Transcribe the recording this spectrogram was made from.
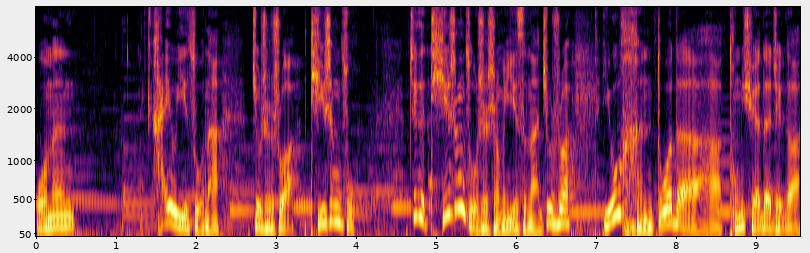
我们还有一组呢，就是说提升组。这个提升组是什么意思呢？就是说，有很多的同学的这个，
